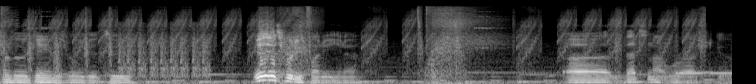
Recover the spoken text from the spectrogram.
for the game is really good too. It, it's pretty funny, you know. Uh, that's not where I should go.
